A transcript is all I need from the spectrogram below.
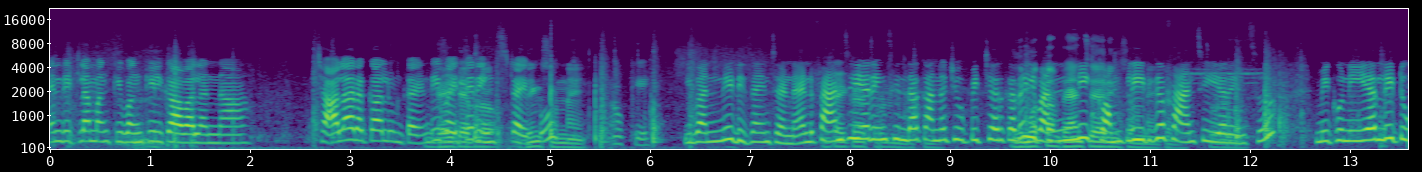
అండ్ ఇట్లా మనకి వంకీలు కావాలన్నా చాలా రకాలు ఉంటాయండి. ఇవైతే రింగ్స్ టైప్. రింగ్స్ ఉన్నాయి. ఓకే. ఇవన్నీ డిజైన్స్ అండి. అండ్ ఫ్యాన్సీ ఇయర్ రింగ్స్ ఇందాక అన్న చూపించారు కదా ఇవన్నీ fancy earrings కంప్లీట్గా ఉన్నాయి ఇక్కడ. ఫ్యాన్సీ ఇయర్ రింగ్స్ మీకు nearly two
